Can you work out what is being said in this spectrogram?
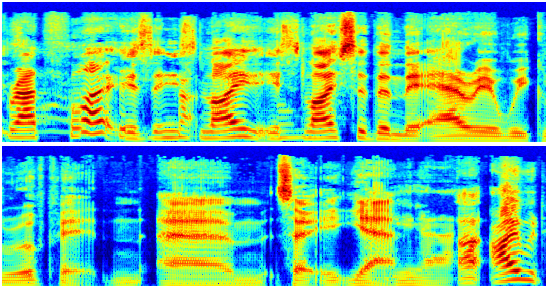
Bradford? Right, It's, it's not- nice. It's nicer than the area we grew up in. Um. So it, yeah. Yeah. I, I would.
